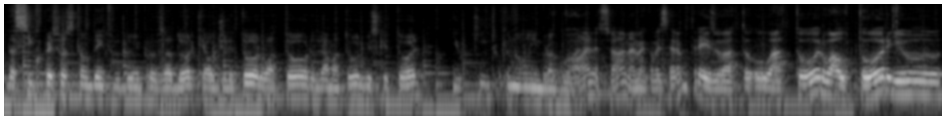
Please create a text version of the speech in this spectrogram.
das cinco pessoas que estão dentro do improvisador, que é o diretor, o ator, o dramaturgo, o escritor, e o quinto que eu não lembro agora. Olha só, na minha cabeça eram três: o ator, o, ator, o autor e o,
